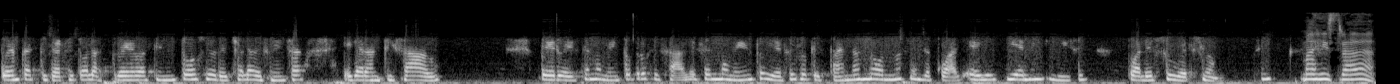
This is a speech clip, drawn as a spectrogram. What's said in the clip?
pueden practicarse todas las pruebas, tienen todo su derecho a la defensa eh, garantizado pero este momento procesal es el momento y eso es lo que está en las normas en el cual ellos vienen y dicen cuál es su versión. ¿sí? Magistrada,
